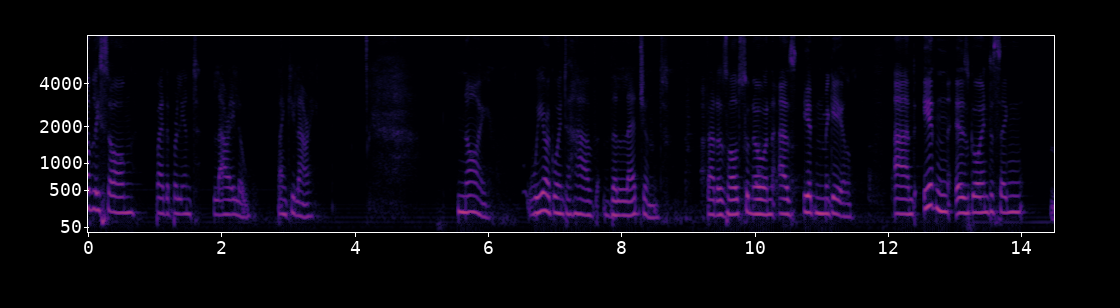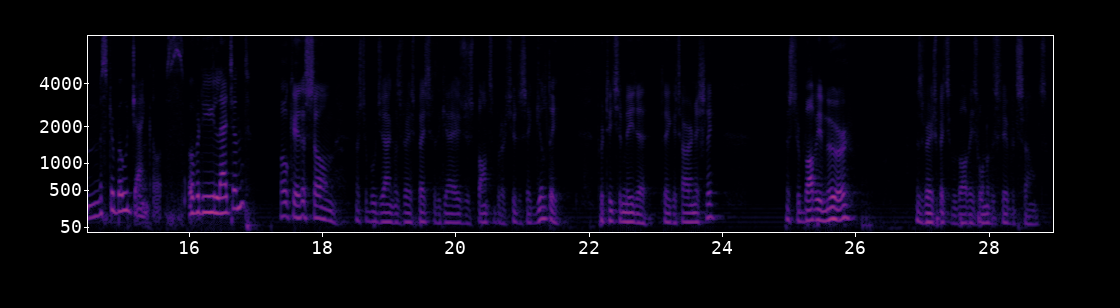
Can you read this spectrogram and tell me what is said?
lovely song by the brilliant Larry Lowe. Thank you, Larry. Now, we are going to have the legend that is also known as Aidan McGale. And Aidan is going to sing Mr. Bojangles. Over to you, legend. Okay, this song, Mr. Bojangles, is very special for the guy who's responsible, or should I say guilty, for teaching me to play guitar initially. Mr. Bobby Moore is very special for Bobby. It's one of his favourite songs.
